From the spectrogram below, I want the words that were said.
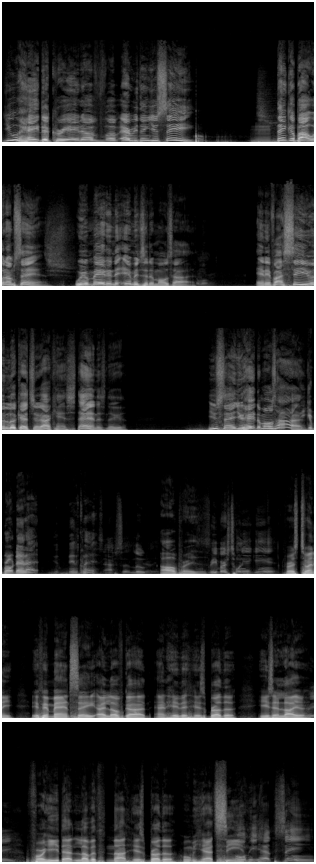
You hate the creator of, of everything you see. Mhm. Think about what I'm saying. We were made in the image of the Most High. Come on. And if I see you and look at you, I can't stand this nigga. You saying you hate the Most High? Deacon brought that out in class. Absolutely. All praises. Read verse 20 again. Verse 20. If a man say, I love God, and hateth his brother, he is a liar. For he that loveth not his brother whom he hath Whom seen, he hath seen.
